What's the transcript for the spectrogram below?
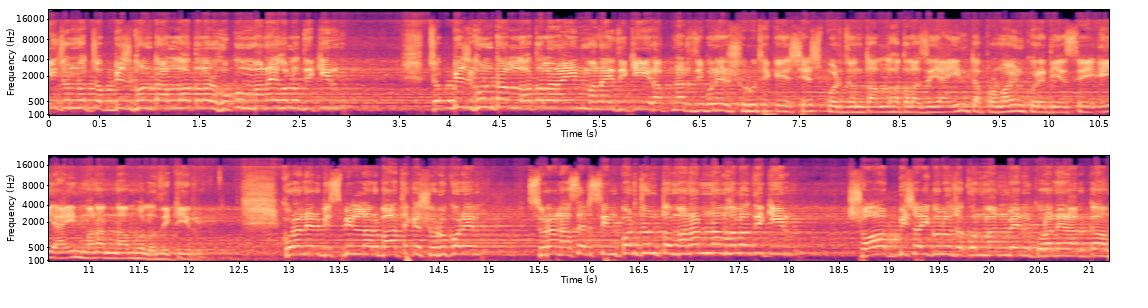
এই জন্য চব্বিশ ঘণ্টা আল্লাহ তালার হুকুম মানাই হলো জিকির। চব্বিশ ঘণ্টা আল্লাহ তালার আইন মানাই জিকির। আপনার জীবনের শুরু থেকে শেষ পর্যন্ত আল্লাহ তালা যে আইনটা প্রণয়ন করে দিয়েছে, এই আইন মানার নাম হলো জিকির। কোরআনের বিসমিল্লার বা থেকে শুরু করে সুরা নাসের সিন পর্যন্ত মানার নাম হলো জিকির। সব বিষয়গুলো যখন মানবেন, কোরআনের আরকাম,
